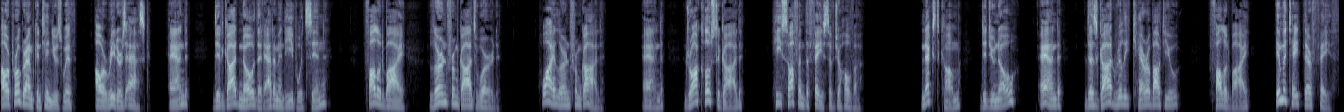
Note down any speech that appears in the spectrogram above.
Our program continues with Our Readers Ask and Did God Know That Adam and Eve Would Sin? Followed by Learn from God's Word. Why learn from God? And Draw close to God. He softened the face of Jehovah. Next come Did you know? and Does God really care about you? Followed by Imitate their faith.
